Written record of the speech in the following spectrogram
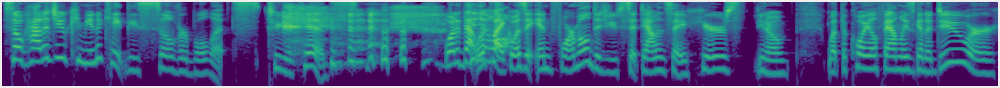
So, how did you communicate these silver bullets to your kids? what did that you look know, like? Was it informal? Did you sit down and say, "Here's, you know, what the Coil family is going to do," or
